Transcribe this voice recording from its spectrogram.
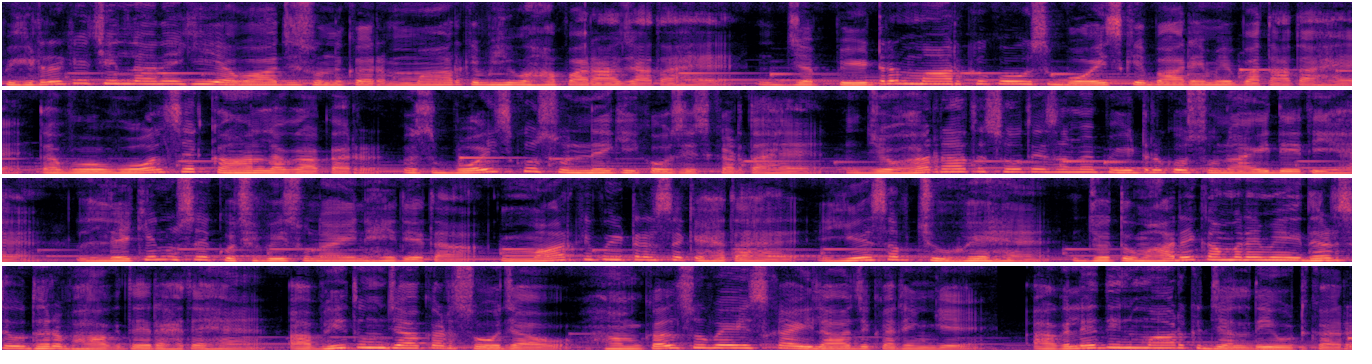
पीटर के चिल्लाने की आवाज़ सुनकर मार्क भी वहाँ पर आ जाता है। जब पीटर मार्क को उस वॉइस के बारे में बताता है, तब वो वॉल से कान लगाकर उस वॉइस को सुनने की कोशिश करता है, जो हर रात सोते समय पीटर को सुनाई देती है, लेकिन उसे कुछ भी सुनाई नहीं देता। मार्क पीटर से कहता है, ये सब चूहे हैं, जो तुम्हारे कमरे में इधर से उधर भागते रहते हैं। अभी तुम जाकर सो जाओ, हम कल सुबह इसका इलाज करेंगे। अगले दिन मार्क जल्दी उठकर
